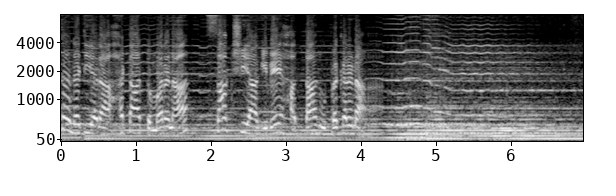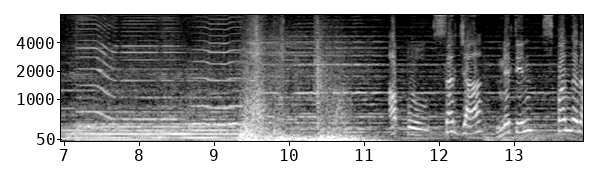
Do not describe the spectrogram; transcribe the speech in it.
ನಟ ನಟಿಯರ ಹಠಾತ್ ಮರಣ ಸಾಕ್ಷಿಯಾಗಿವೆ ಹತ್ತಾರು ಪ್ರಕರಣ. ಅಪ್ಪು, ಸರ್ಜಾ, ನಿತಿನ್, ಸ್ಪಂದನ,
